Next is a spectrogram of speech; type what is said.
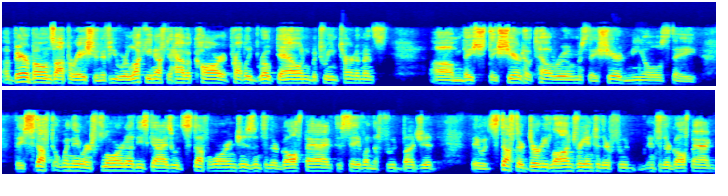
a bare bones operation. If you were lucky enough to have a car, it probably broke down between tournaments. Um, they they shared hotel rooms, they shared meals, they they stuffed when they were in Florida. These guys would stuff oranges into their golf bag to save on the food budget. They would stuff their dirty laundry into their food into their golf bag.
